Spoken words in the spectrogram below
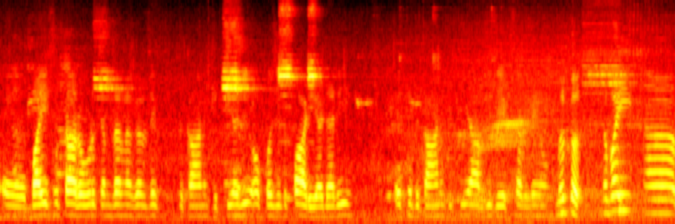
ਅਹ 22 ਫੁੱਟਾ ਰੋਡ ਚੰਦਰ ਨਗਰ ਦੇ ਦੁਕਾਨ ਕੀਤੀ ਹੈ ਜੀ ਆਪੋਜ਼ਿਟ ਪਹਾੜੀਆ ਡੈਰੀ। ਇੱਥੇ ਦੁਕਾਨ ਕੀਤੀ ਆਪ ਜੀ ਦੇਖ ਸਕਦੇ ਹੋ। ਬਿਲਕੁਲ। ਤਾਂ ਅਹ,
